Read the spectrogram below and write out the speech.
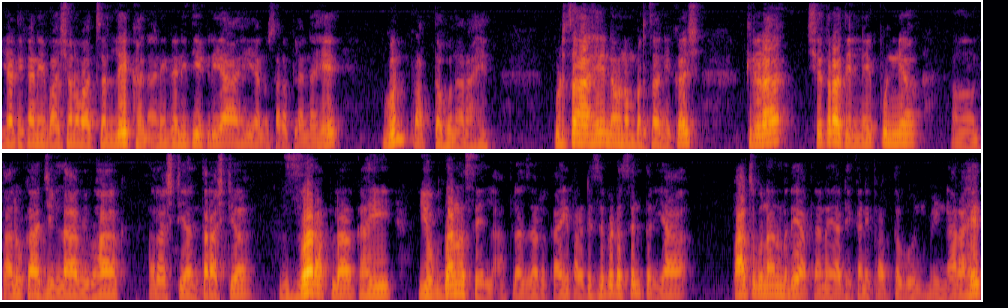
या ठिकाणी भाषण वाचन लेखन आणि गणितीय क्रिया आहे यानुसार आपल्याला हे गुण प्राप्त होणार आहेत. पुढचा आहे नऊ नंबरचा निकष क्रीडा क्षेत्रातील नैपुण्य तालुका जिल्हा विभाग राष्ट्रीय आंतरराष्ट्रीय जर आपलं काही योगदान असेल आपलं जर काही पार्टिसिपेट असेल तर या पाच गुणांमध्ये आपल्याला या ठिकाणी प्राप्त गुण मिळणार आहेत.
